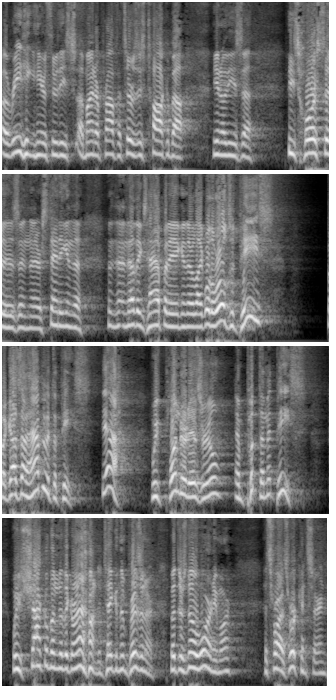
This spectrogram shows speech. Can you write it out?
uh, reading here through these uh, minor prophets, there was this talk about, you know, these, uh, these horses and they're standing in the, nothing's happening, and they're like, well, the world's at peace, but God's not happy with the peace. Yeah, we've plundered Israel and put them at peace. We've shackled them to the ground and taken them prisoner, but there's no war anymore, as far as we're concerned.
